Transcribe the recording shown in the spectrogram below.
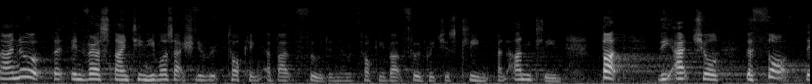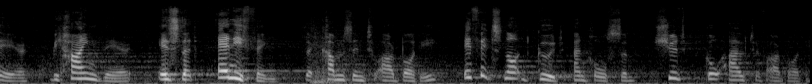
Now, I know that in verse 19 he was actually talking about food, and they were talking about food which is clean and unclean. But the actual, the thought there, behind there, is that anything that comes into our body, if it's not good and wholesome, should go out of our body.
